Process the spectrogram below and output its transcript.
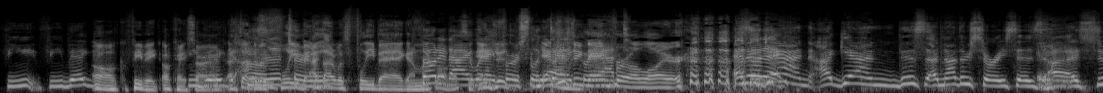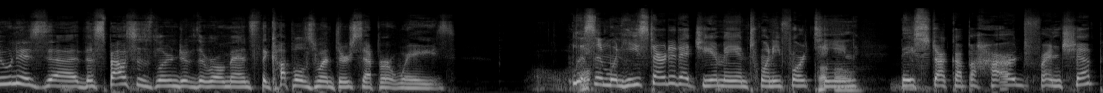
Fee, Fiebig. Oh, Fleabag. Okay, sorry. I, I thought He's it was Fleabag. I thought it was Fleabag. I'm So like, did oh, that's I an when I first looked at it, Interesting name for a lawyer. And again, again, this another story says uh, as soon as uh, the spouses learned of the romance, the couples went their separate ways. Listen, when he started at GMA in 2014, they struck up a hard friendship.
